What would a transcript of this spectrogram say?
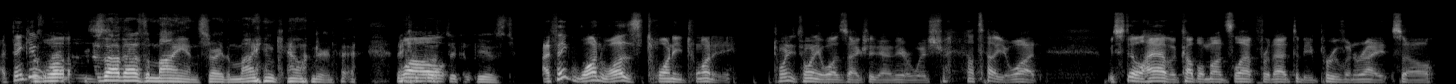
I think it was. was that was the Mayan. Sorry, the Mayan calendar. well, too confused. I think one was 2020. 2020 was actually the end of the year, which I'll tell you what, we still have a couple months left for that to be proven right. So,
